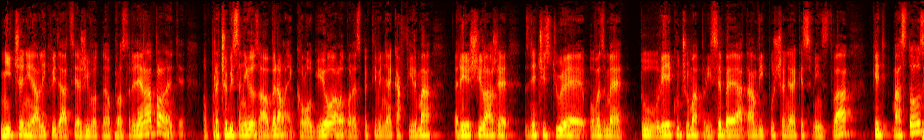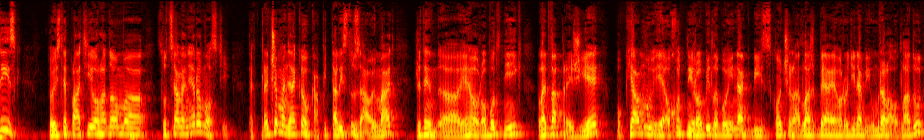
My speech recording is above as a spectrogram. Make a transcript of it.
ničenie a likvidácia životného prostredia na planete. No prečo by sa niekto zaoberal ekológiou alebo respektíve nejaká firma riešila, že znečistuje povedzme tú rieku, čo má pri sebe a tam vypúšťa nejaké svinstva, keď má z toho zisk. To isté platí ohľadom uh, sociálnej nerovnosti. Tak prečo má nejakého kapitalistu zaujímať, že ten uh, jeho robotník ledva prežije, pokiaľ mu je ochotný robiť, lebo inak by skončil na dlažbe a jeho rodina by umrela od hladu,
